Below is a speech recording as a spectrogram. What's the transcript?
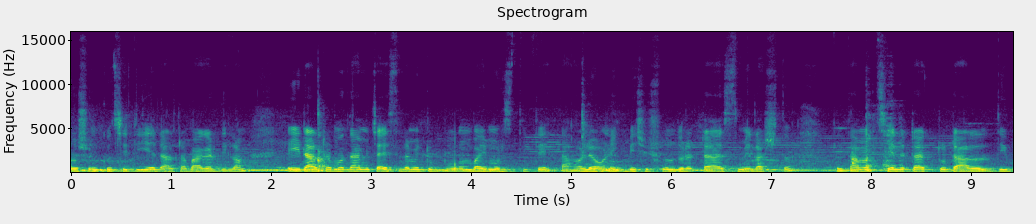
রসুন কুচি দিয়ে ডালটা বাগার দিলাম। এই ডালটার মধ্যে আমি চাইছিলাম একটু বোম্বাই মরিচ দিতে, তাহলে অনেক বেশি সুন্দর একটা স্মেল আসতো। কিন্তু আমার ছেলেটা একটু ডাল দিব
